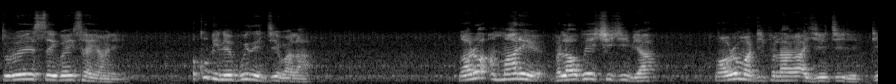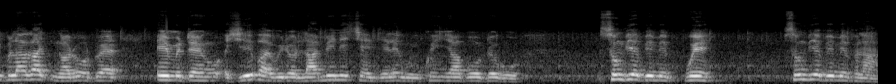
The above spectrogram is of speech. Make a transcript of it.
သူတို့ရဲ့စိတ်ပိုင်းဆိုင်ရာတွေအခုဒီနေ့ပွေးစဉ်ကြည့်ပါလားငါတို့အမားတွေဘယ်လောက်ပဲရှိရှိဗျာငါတို့မှဒီဖလားကအရေးကြီးတယ်ဒီဖလားကငါတို့အတွက်အင်မတန်ကိုအရေးပါပြီးတော့လာမင်းနဲ့ချန်ပီယံလိဝင်ခွင့်ရဖို့အတွက်ကိုဆုံးဖြတ်ပေးမယ်ပွဲဆုံးဖြတ်ပေးမယ်ဖလား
